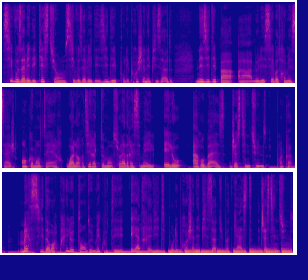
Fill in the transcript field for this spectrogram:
Si vous avez des questions, si vous avez des idées pour les prochains épisodes, n'hésitez pas à me laisser votre message en commentaire ou alors directement sur l'adresse mail hello@justintunes.com. Merci d'avoir pris le temps de m'écouter et à très vite pour le prochain épisode du podcast Justin Tunes.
